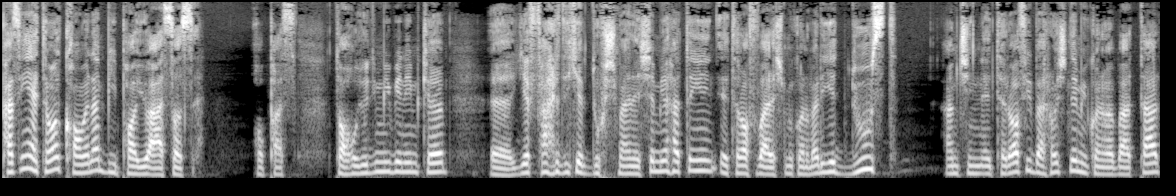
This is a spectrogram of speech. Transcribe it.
پس این احتمال کاملا بیپای و اساسه. خب پس تا حدودی می‌بینیم که یه فردی که دشمنشه میاد حتی این اعتراف برش می‌کنه ولی یه دوست همچین اعترافی برهاش نمی‌کنه و بعدتر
